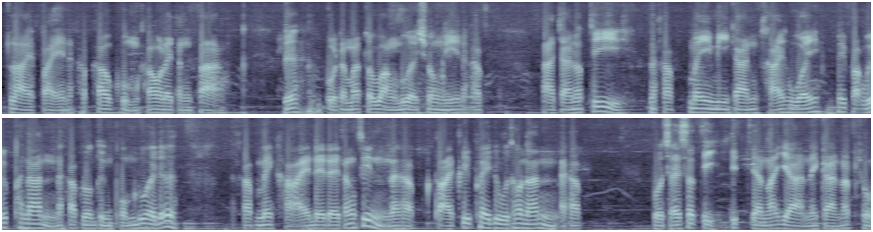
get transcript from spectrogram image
ดไลน์ไปนะครับเข้ากลุ่มเข้าอะไรต่างๆเด้อโปรดระมัดระวังด้วยช่วงนี้นะครับ อาจารย์นอตตี้นะครับไม่มีการขายหวยไม่ปักเว็บพนันนะครับรวมถึงผมด้วยเด้อนะครับไม่ขายใด ๆ ทั้งสิ้นนะครับถ่ายคลิปให้ดูเท่านั้นนะครับโปรดใช้สติพิจารณญาณในการรับชม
